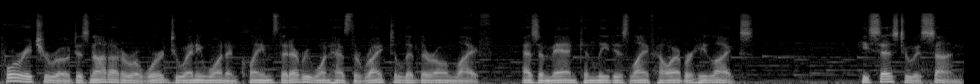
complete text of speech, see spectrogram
Poor Ichiro does not utter a word to anyone and claims that everyone has the right to live their own life, as a man can lead his life however he likes. He says to his son,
